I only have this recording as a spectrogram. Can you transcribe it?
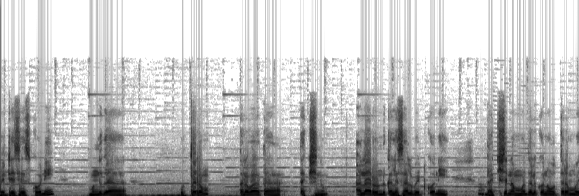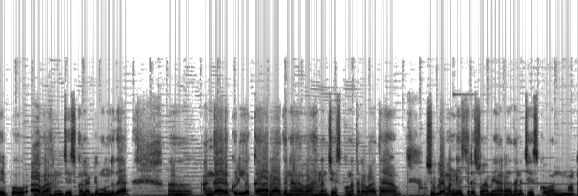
పెట్టేసేసుకొని ముందుగా ఉత్తరం తర్వాత దక్షిణం అలా రెండు కలశాలు పెట్టుకొని దక్షిణం మొదలుకొని ఉత్తరం వైపు ఆవాహనం చేసుకోవాలంటే ముందుగా అంగారకుడి యొక్క ఆరాధన ఆవాహనం చేసుకున్న తర్వాత సుబ్రహ్మణ్యేశ్వర స్వామి ఆరాధన చేసుకోవాలన్నమాట.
